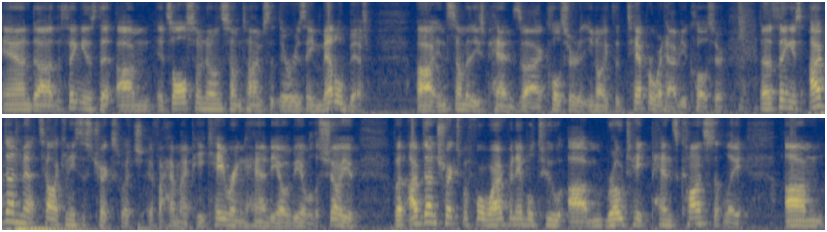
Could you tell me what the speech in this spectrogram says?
and uh, the thing is that um, it's also known sometimes that there is a metal bit uh, in some of these pens, uh, closer to, you know, like the tip or what have you, closer. And the thing is, I've done telekinesis tricks, which if I had my PK ring handy, I would be able to show you. But I've done tricks before where I've been able to um, rotate pens constantly um,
